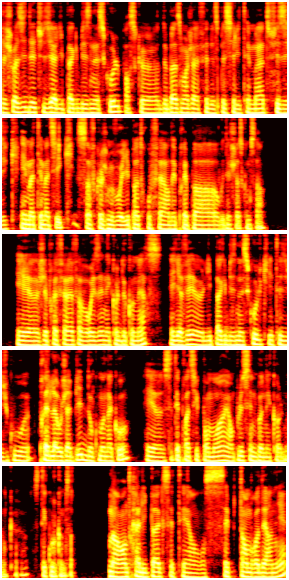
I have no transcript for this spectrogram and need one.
J'ai choisi d'étudier à l'IPAC Business School parce que de base, moi, j'avais fait des spécialités maths, physique et mathématiques, sauf que je me voyais pas trop faire des prépas ou des choses comme ça. Et euh, j'ai préféré favoriser une école de commerce. Et il y avait euh, l'IPAC Business School qui était du coup euh, près de là où j'habite, donc Monaco. Et c'était pratique pour moi et en plus c'est une bonne école, donc c'était cool comme ça. Ma rentrée à l'IPAC, c'était en septembre dernier.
